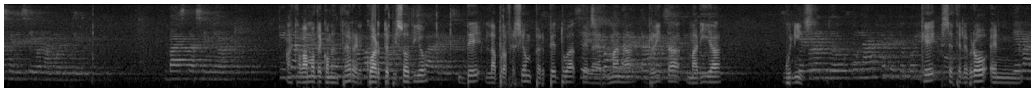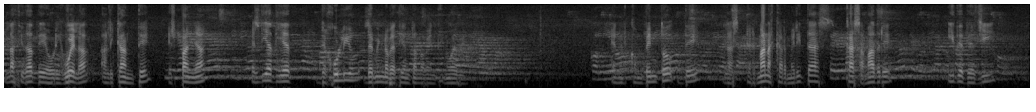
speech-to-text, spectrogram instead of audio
se la muerte. Basta, Señor. Acabamos de comenzar el cuarto episodio de la profesión perpetua de la hermana Rita María y que se celebró en la ciudad de Orihuela, Alicante, "Miró España, el día 10 merced a un de julio de sobre 1999, piedras en el convento de las. Hermanas Carmelitas Casa Madre Señor le volvió a y desde allí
